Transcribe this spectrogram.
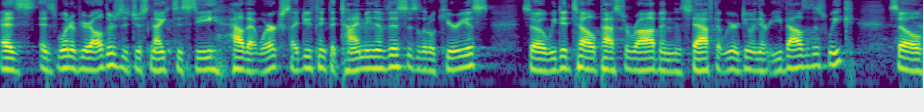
as, as one of your elders, it's just nice to see how that works. I do think the timing of this is a little curious. So we did tell Pastor Rob and the staff that we were doing their evals this week. So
